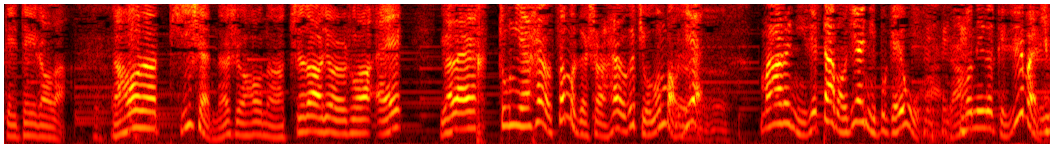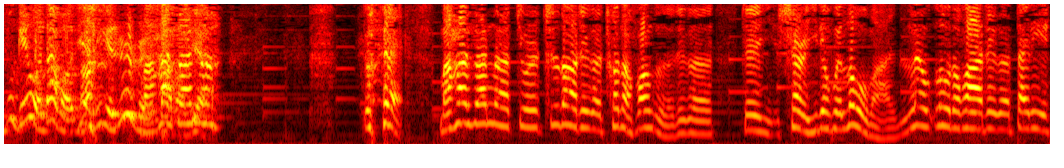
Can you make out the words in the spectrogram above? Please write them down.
给逮着了。然后呢，提审的时候呢，知道就是说，哎，原来中间还有这么个事儿，还有个九龙宝剑。妈的，你这大宝剑你不给我，然后那个给日本人，你不给我大宝剑，你给日本人。马汉三呢？对，马汉三呢，就是知道这个川岛芳子这个这事儿一定会漏嘛，漏漏的话，这个戴笠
